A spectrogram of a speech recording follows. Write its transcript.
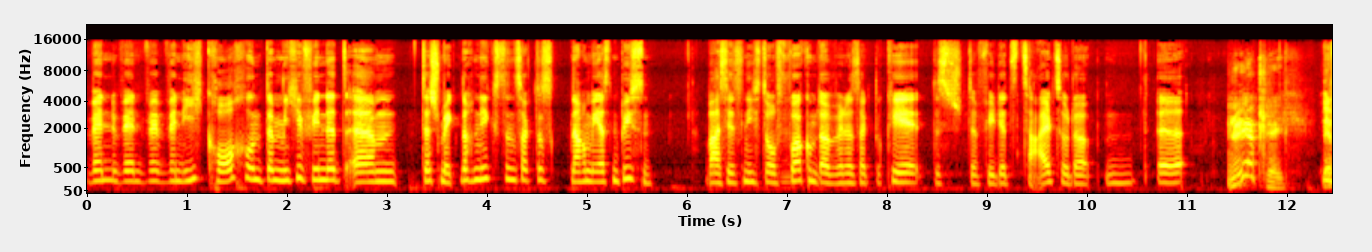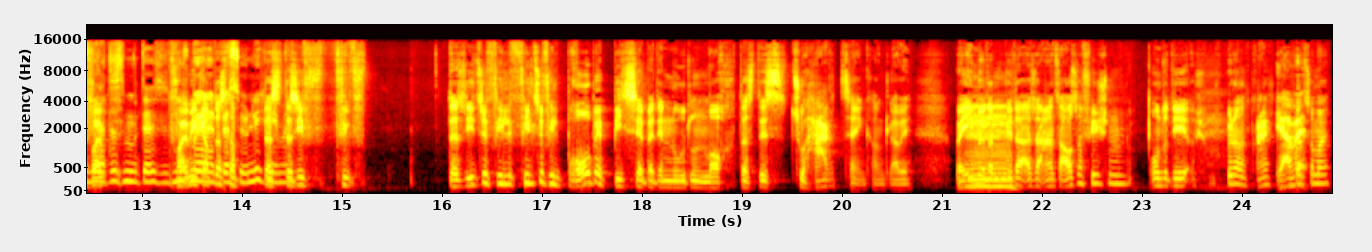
wenn, wenn, wenn, wenn ich koche und der Michi findet, ähm, das schmeckt noch nichts, dann sagt das nach dem ersten Bissen. Was jetzt nicht so oft vorkommt, aber wenn er sagt, okay, das, da fehlt jetzt Salz oder mm, äh, Wirklich. Ja, vor Ja, das, das muss Vor allem, ich glaube, dass, da- persönlich dass, dass ich dass ich zu viel, viel zu viel Probebisse bei den Nudeln mache, dass das zu hart sein kann, glaube ich. Weil immer dann wieder also eins außerfischen unter die Spüler rein. Mm. Ja, aber normal.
